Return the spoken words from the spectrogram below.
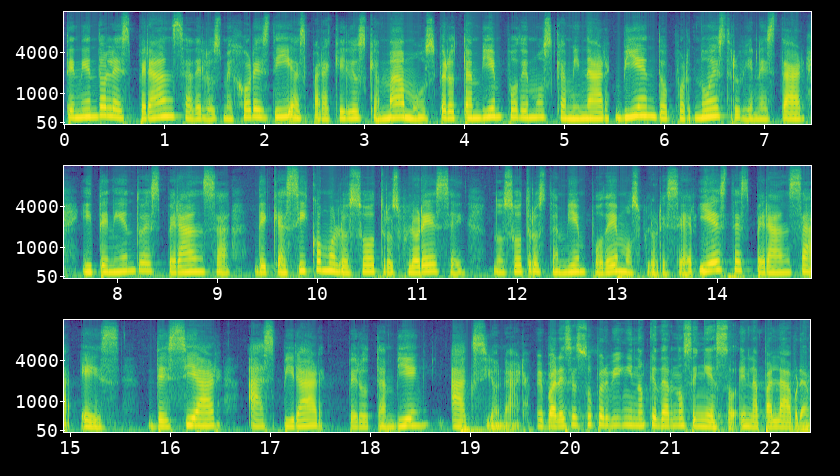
teniendo la esperanza de los mejores días para aquellos que amamos, pero también podemos caminar viendo por nuestro bienestar y teniendo esperanza de que así como los otros florecen, nosotros también podemos florecer. Y esta esperanza es desear, aspirar, pero también accionar. Me parece súper bien y no quedarnos en eso, en la palabra.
